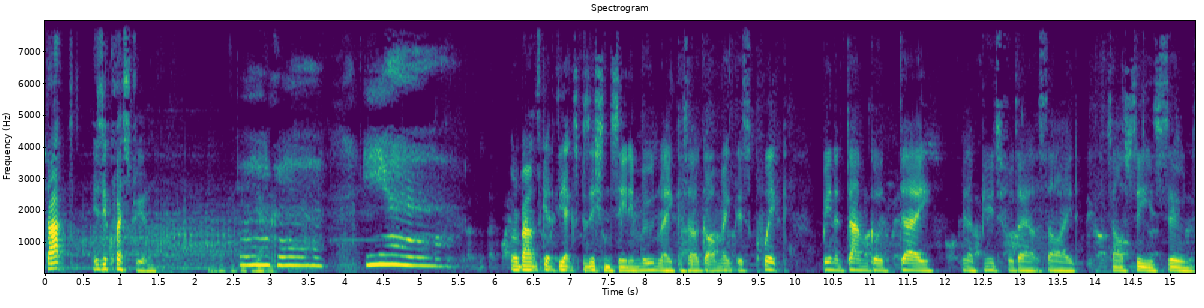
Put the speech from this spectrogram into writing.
That is equestrian. Yeah. We're about to get to the exposition scene in Moonraker, so I've got to make this quick. Been a damn good day. Been a beautiful day outside. So I'll see you soon.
